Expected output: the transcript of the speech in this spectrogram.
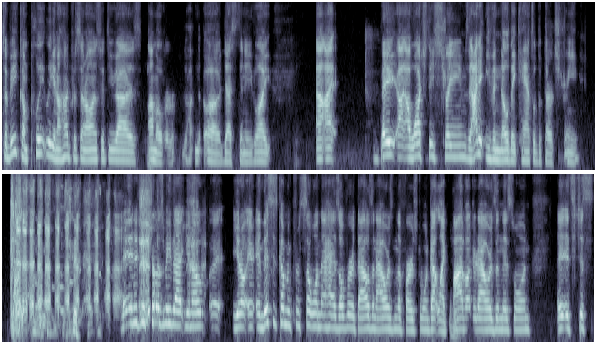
to be completely and 100% honest with you guys, I'm over uh Destiny. Like I I- they I, I watched these streams and I didn't even know they canceled the third stream. and it just shows me that you know uh, you know and, and this is coming from someone that has over a thousand hours in the first one got like Mhm. 500 hours in this one It- it's just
